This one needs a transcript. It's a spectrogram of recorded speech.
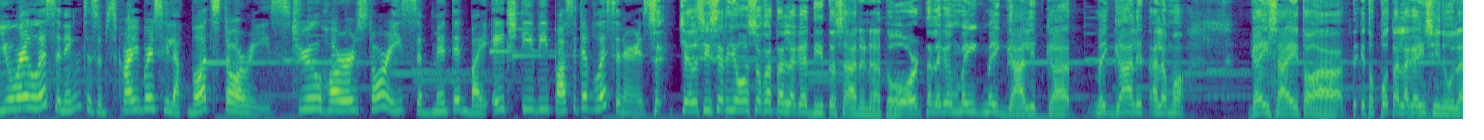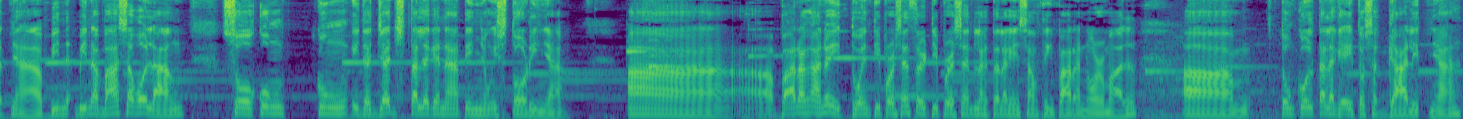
You are listening to Subscribers Hilakbot Stories, true horror stories submitted by HTV Positive listeners. Si- Chelsea, seryoso ka talaga dito sa ano na to? Or talagang may, may galit ka? May galit, alam mo, guys ha, ito ha, ito po talaga yung sinulat niya ha. Bin, binabasa ko lang, so kung, kung i-judge talaga natin yung story niya, ah parang ano eh, 20%, 30% lang talaga yung something paranormal. Um, tungkol talaga ito sa galit niya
